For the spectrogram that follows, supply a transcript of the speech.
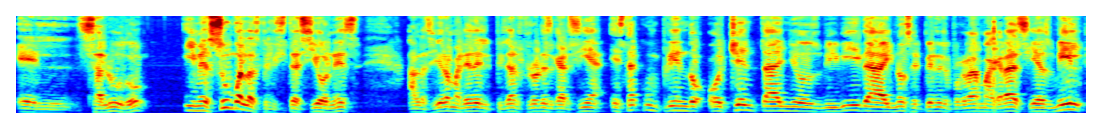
el saludo y me sumo a las felicitaciones a la señora María del Pilar Flores García. Está cumpliendo 80 años mi vida y no se pierde el programa. Gracias mil.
